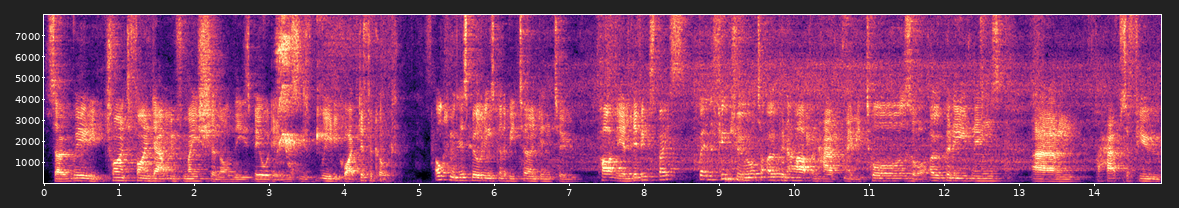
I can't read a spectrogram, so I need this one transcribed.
So, really, trying to find out information on these buildings is really quite difficult. Ultimately, this building is going to be turned into partly a living space but in the future, we want to open it up and have maybe tours or open evenings, um, perhaps a few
